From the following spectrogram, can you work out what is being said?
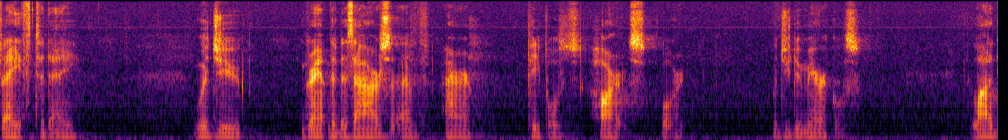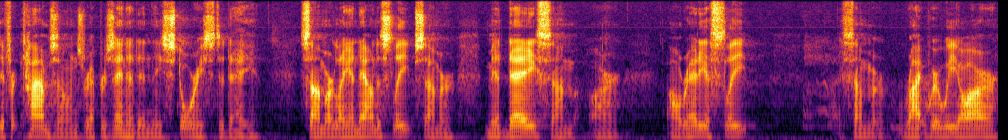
faith today, would you grant the desires of our people's hearts, Lord? Would you do miracles? A lot of different time zones represented in these stories today. Some are laying down to sleep, some are midday, some are already asleep, some are right where we are.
